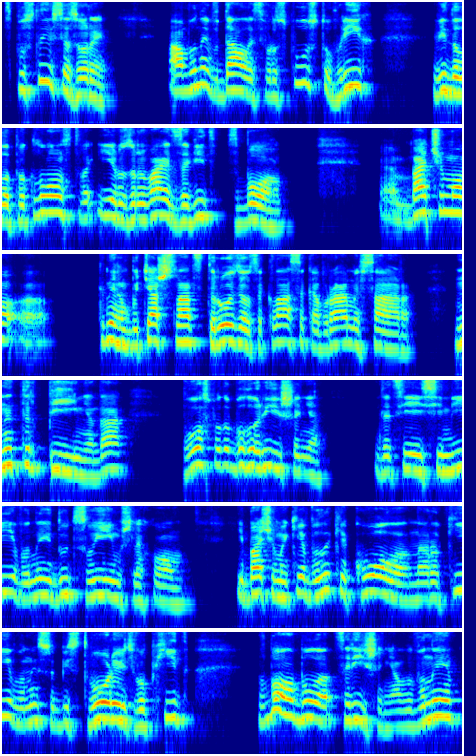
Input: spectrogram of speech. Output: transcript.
спустився з гори, а вони вдались в розпусту, в гріх, віддало поклонство і розривають завіт з Богом. Е, Бачимо е, книга Буття, 16 розділ, це класика Авраам і Сара. Нетерпіння. Да? В Господа було рішення для цієї сім'ї, вони йдуть своїм шляхом. І бачимо, яке велике коло на роки вони собі створюють в обхід. В Бога було це рішення, але вони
